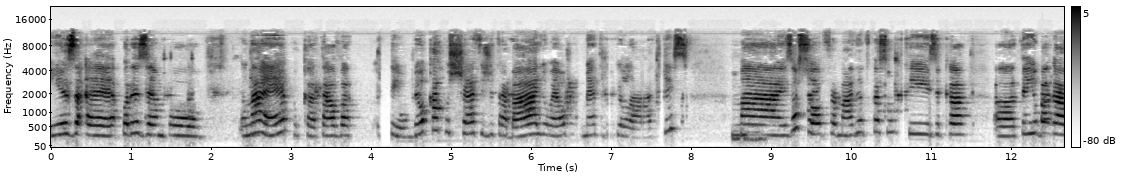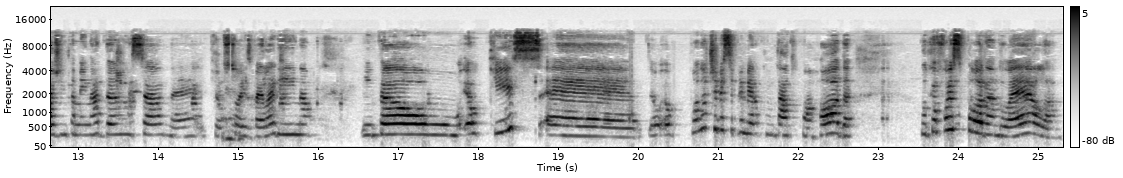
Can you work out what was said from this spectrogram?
e é, por exemplo, na época estava assim, o meu carro-chefe de trabalho é o método Pilates. Mas eu sou formada em educação física, uh, tenho bagagem também na dança, né? Que eu sou ex-bailarina. Então, eu quis. É, eu, eu, quando eu tive esse primeiro contato com a roda, no que eu fui explorando ela,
